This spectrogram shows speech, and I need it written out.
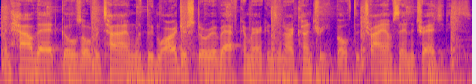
and how that goes over time with the larger story of African Americans in our country, both the triumphs and the tragedies.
